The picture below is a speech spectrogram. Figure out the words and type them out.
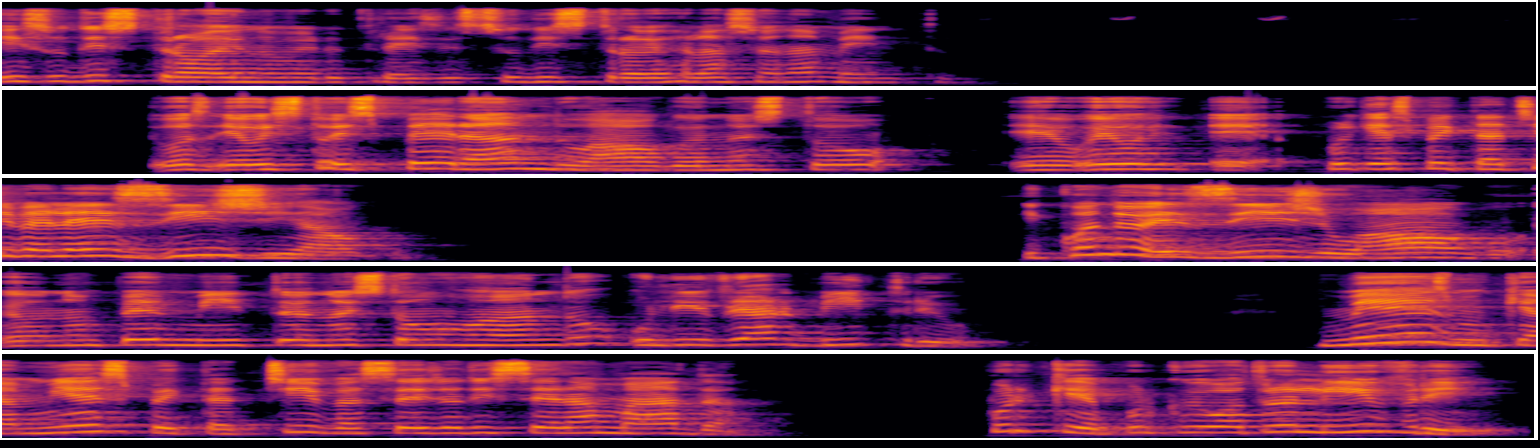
Isso destrói o número 3, isso destrói o relacionamento. Eu, eu estou esperando algo, eu não estou Eu, eu, é, porque a expectativa ela exige algo. E quando eu exijo algo, eu não permito, eu não estou honrando o livre-arbítrio. Mesmo que a minha expectativa seja de ser amada. Por quê? Porque o outro é livre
